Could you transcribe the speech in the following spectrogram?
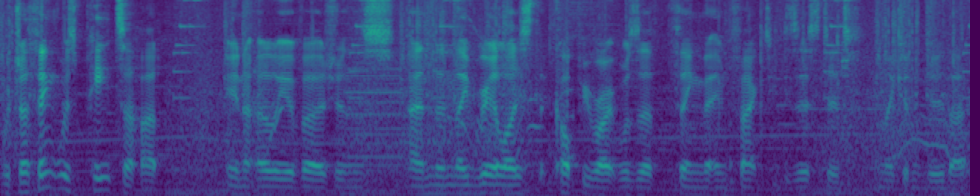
Which I think was Pizza Hut in earlier versions, and then they realised that copyright was a thing that in fact existed, and they couldn't do that.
